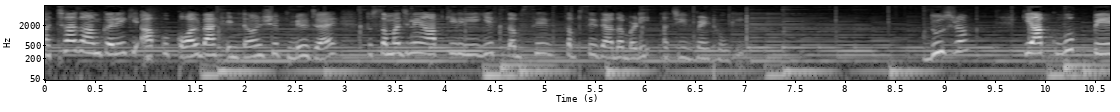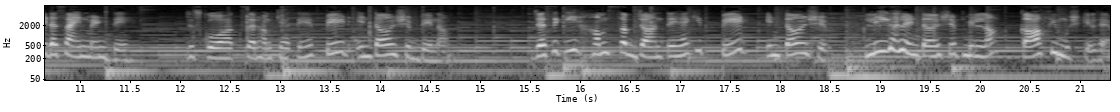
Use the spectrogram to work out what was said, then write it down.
अच्छा काम करें कि आपको कॉल बैक इंटर्नशिप मिल जाए तो समझ लें आपके लिए ये सबसे सबसे ज़्यादा बड़ी अचीवमेंट होगी। दूसरा, कि आपको वो पेड असाइनमेंट दें, जिसको अक्सर हम कहते हैं पेड इंटर्नशिप देना। जैसे कि हम सब जानते हैं कि पेड इंटर्नशिप लीगल इंटर्नशिप मिलना काफ़ी मुश्किल है।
